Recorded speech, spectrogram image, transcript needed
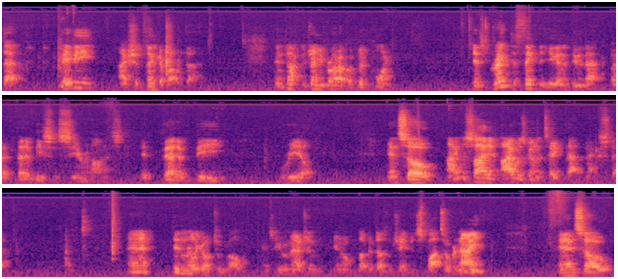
that maybe I should think about that. And Dr. John, you brought up a good point it's great to think that you're going to do that, but it better be sincere and honest. It better be real. And so I decided I was going to take that next step. And it didn't really go too well. As you imagine, you know, leopard doesn't change its spots overnight. And so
